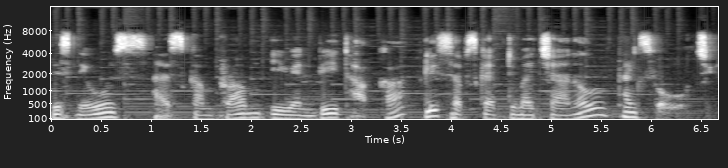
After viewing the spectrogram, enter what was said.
This news has come from UNB Dhaka. Please subscribe to my channel. Thanks for watching.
